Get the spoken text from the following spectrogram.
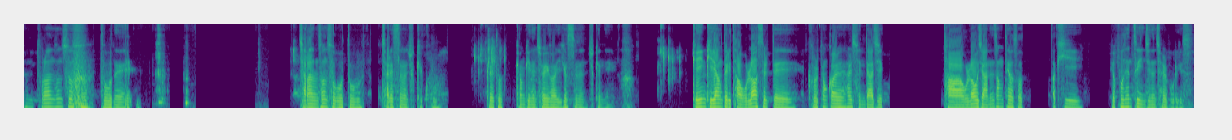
음, 도란 선수도 네. 잘하는 선수고 또 잘했으면 좋겠고 그래도 경기는 저희가 이겼으면 좋겠네. 개인 기량들이 다 올라왔을 때 그걸 평가할 수 있는데 아직 다 올라오지 않은 상태여서 딱히 몇 퍼센트인지는 잘 모르겠어.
